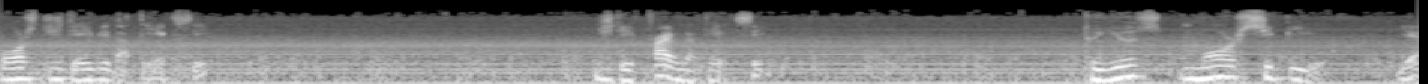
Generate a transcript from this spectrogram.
force GTAV.exe HD5.exe to use more CPU yeah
